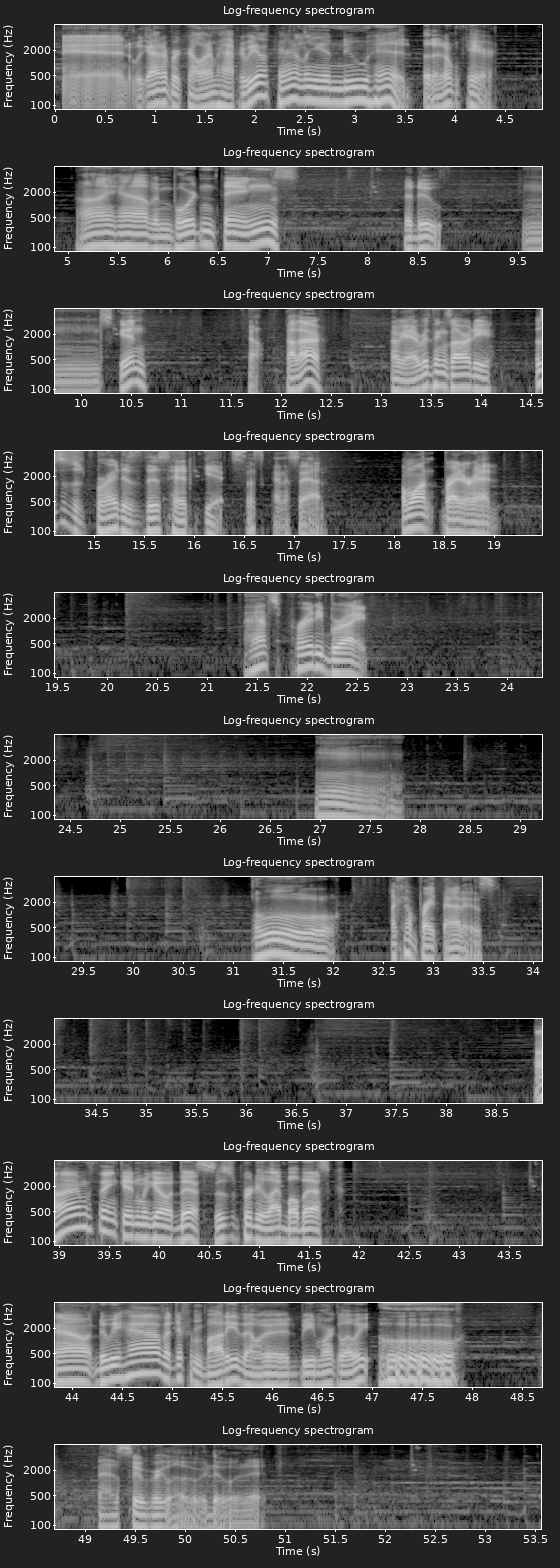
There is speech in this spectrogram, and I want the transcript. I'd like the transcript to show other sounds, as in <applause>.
And we got a brick color. I'm happy. We have apparently a new head, but I don't care. I have important things to do. Mm, skin? No. Color? Okay, everything's already... This is as bright as this head gets. That's kind of sad. I want brighter head. That's pretty bright. Hmm. Ooh. Like how bright that is. I'm thinking we go with this. This is pretty light bulb-esque. Now, do we have a different body that would be more glowy? <laughs> Ooh. That's super glowy. We're doing it.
